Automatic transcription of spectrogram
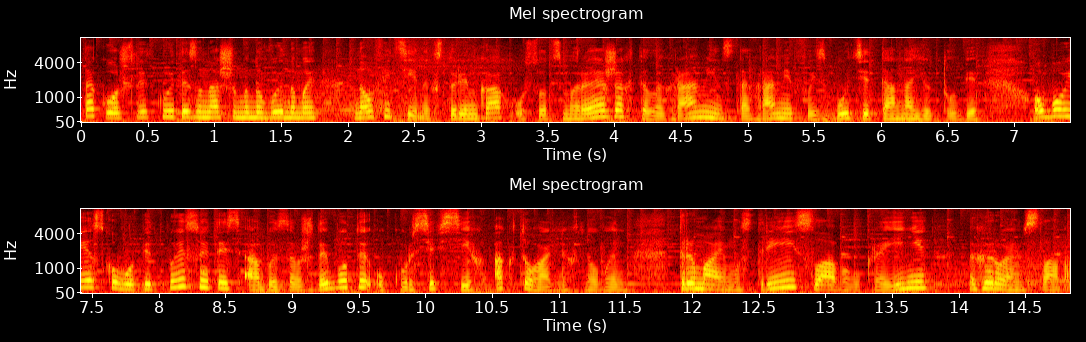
Також слідкуйте за нашими новинами на офіційних сторінках у соцмережах, телеграмі, інстаграмі, Фейсбуці та на Ютубі. Обов'язково підписуйтесь, аби завжди бути у курсі всіх актуальних новин. Тримаємо стрій, слава Україні! Героям слава!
